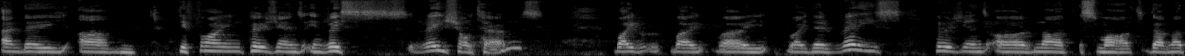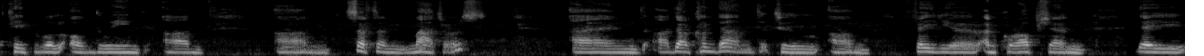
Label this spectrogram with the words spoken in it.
and they um, define Persians in race, racial terms. By, by, by, by their race, Persians are not smart, they're not capable of doing um, um, certain matters, and uh, they're condemned to um, failure and corruption. They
